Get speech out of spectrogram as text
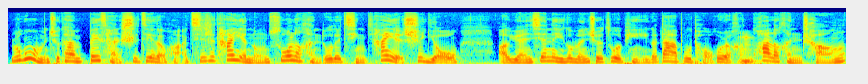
如果我们去看《悲惨世界》的话，其实它也浓缩了很多的情，它也是由啊原先的一个文学作品一个大部头，或者横跨了很长。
